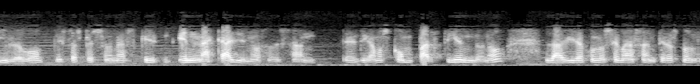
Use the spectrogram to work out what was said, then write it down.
y luego estas personas que en la calle, ¿no? Están eh, digamos, compartiendo ¿no? la vida con los semanas con,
